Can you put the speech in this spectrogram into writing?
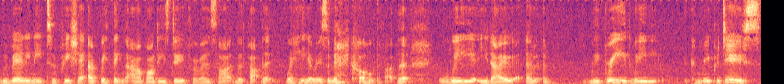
we really need to appreciate everything that our bodies do for us. Like the fact that we're here is a miracle. The fact that we, you know, uh, uh, we breathe, we can reproduce,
